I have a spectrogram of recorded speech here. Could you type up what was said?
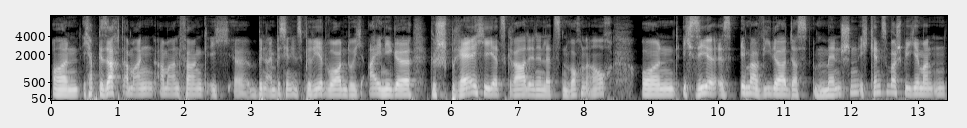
Und ich habe gesagt am, am Anfang, ich äh, bin ein bisschen inspiriert worden durch einige Gespräche jetzt gerade in den letzten Wochen auch. Und ich sehe es immer wieder, dass Menschen, ich kenne zum Beispiel jemanden,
